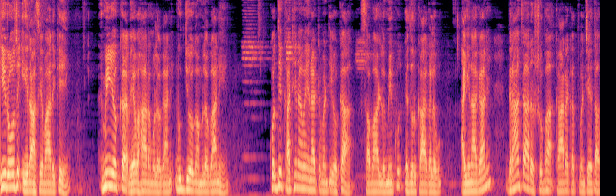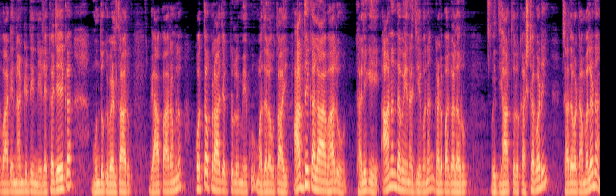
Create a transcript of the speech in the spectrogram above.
ఈరోజు ఈ రాశి వారికి మీ యొక్క వ్యవహారంలో కానీ ఉద్యోగంలో కానీ కొద్ది కఠినమైనటువంటి యొక్క సవాళ్ళు మీకు ఎదురు కాగలవు అయినా కానీ గ్రహచార శుభ కారకత్వం చేత వాటినన్నింటినీ లెక్కజేయక ముందుకు వెళ్తారు. వ్యాపారంలో కొత్త ప్రాజెక్టులు మీకు మొదలవుతాయి. ఆర్థిక లాభాలు కలిగి ఆనందమైన జీవనం గడపగలరు. విద్యార్థులు కష్టపడి చదవటం వలన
